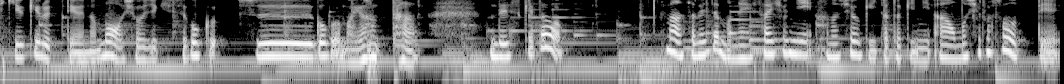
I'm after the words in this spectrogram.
引き受けるっていうのも正直すごくすごく迷ったんですけど。まあそれでもね最初に話を聞いた時にああ面白そうって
